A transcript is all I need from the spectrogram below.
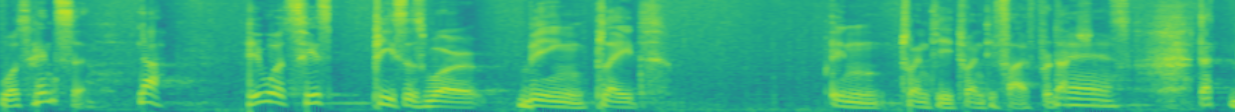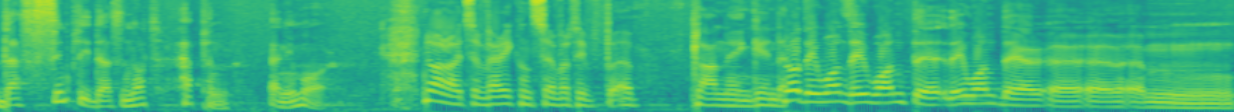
was Henze. Yeah. He was his pieces were being played in 20, 25 productions. That does, simply does not happen anymore. No, no, it's a very conservative uh, planning in that. No, they want they want the, they want their uh, uh, um,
